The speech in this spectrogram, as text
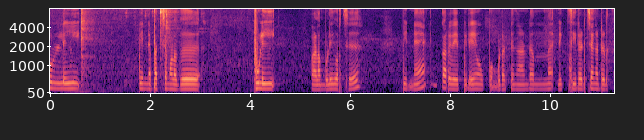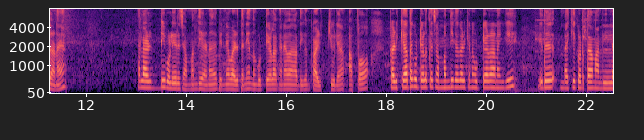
ഉള്ളി പിന്നെ പച്ചമുളക് പുളി വളംപുളി കുറച്ച് പിന്നെ കറിവേപ്പിലയും ഉപ്പും കൂടെ ഇട്ടുങ്ങാണ്ട് ഒന്ന് മിക്സിയിലടിച്ച് അങ്ങോട്ട് എടുക്കുകയാണേ. നല്ല അടിപൊളി ഒരു ചമ്മന്തിയാണ്. പിന്നെ വഴുതനയൊന്നും കുട്ടികൾ അങ്ങനെ അധികം കഴിക്കില്ല അപ്പോൾ കഴിക്കാത്ത കുട്ടികൾക്ക് ചമ്മന്തിയൊക്കെ കഴിക്കുന്ന കുട്ടികളാണെങ്കിൽ ഇത് ഉണ്ടാക്കി കൊടുത്താൽ നല്ല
